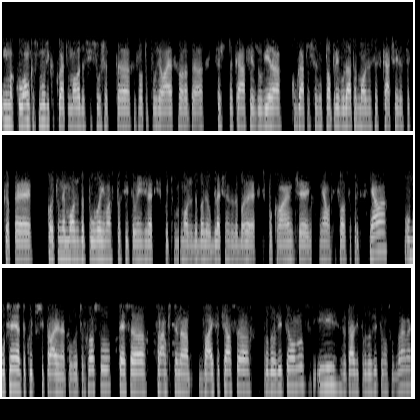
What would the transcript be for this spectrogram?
Има колонка с музика, която могат да си слушат каквото пожелаят хората. Също така в язовира, когато се затопли водата, може да се скача и да се къпе който не може да плува, има спасителни жилетки, с които може да бъде облечен, за да бъде спокоен, че няма какво да се притеснява. Обученията, които си правиме по ветроходство, те са в рамките на 20 часа продължителност и за тази продължителност от време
